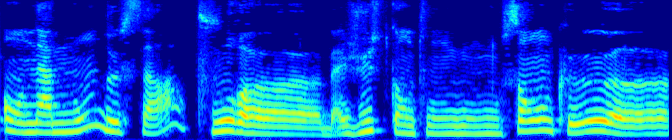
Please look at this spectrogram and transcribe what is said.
en amont de ça, pour euh, bah, juste quand on, sent que euh,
